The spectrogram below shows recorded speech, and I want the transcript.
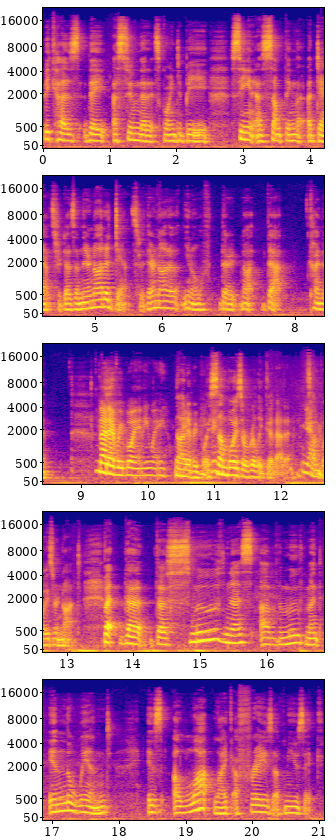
because they assume that it's going to be seen as something that a dancer does. And they're not a dancer. They're not a, you know, they're not that kind of not every boy, anyway. Not every boy. Some boys are really good at it. Yeah. Some boys are not. But the the smoothness of the movement in the wind is a lot like a phrase of music.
